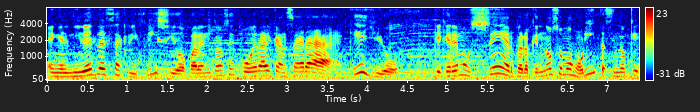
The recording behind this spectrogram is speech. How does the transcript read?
en el nivel del sacrificio para entonces poder alcanzar aquello que queremos ser, pero que no somos ahorita, sino que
